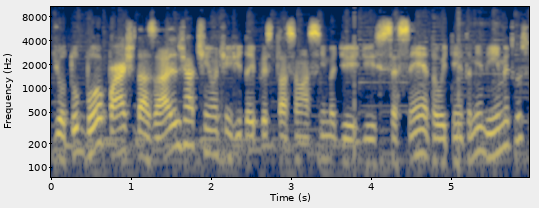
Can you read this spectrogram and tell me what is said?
de outubro, boa parte das áreas já tinham atingido aí precipitação acima de, de 60, 80 milímetros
